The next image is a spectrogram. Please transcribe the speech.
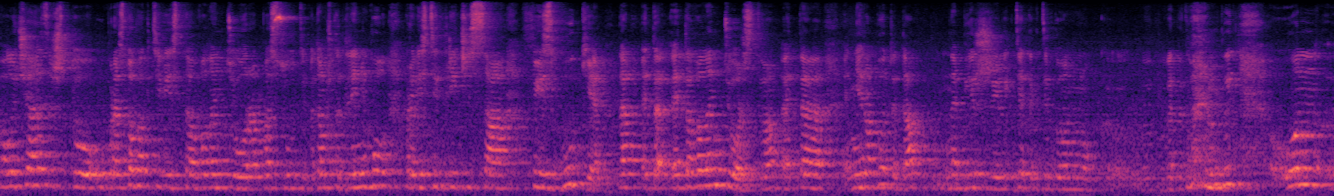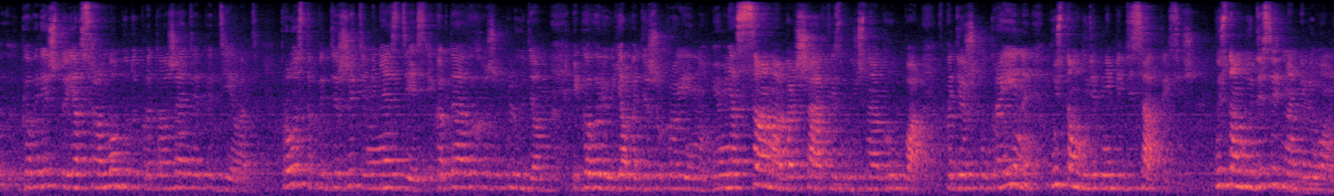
Получается, что у простого активиста, волонтера, по сути, потому что для него провести три часа в Фейсбуке, да, это, это волонтерство, это не работа да, на бирже или где-то, где бы он мог э, в этот момент быть, он говорит, что я все равно буду продолжать это делать. Просто поддержите меня здесь. И когда я выхожу к людям и говорю, я поддержу Украину, и у меня самая большая фейсбучная группа в поддержку Украины, пусть там будет не 50 тысяч, пусть там будет действительно миллион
